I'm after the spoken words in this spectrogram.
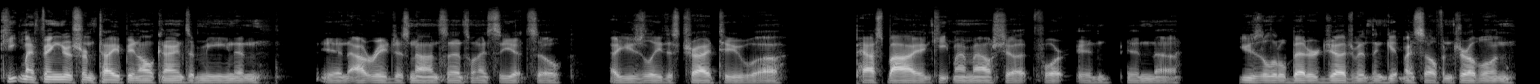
keep my fingers from typing all kinds of mean and and outrageous nonsense when I see it. So I usually just try to uh, pass by and keep my mouth shut for and and uh, use a little better judgment than get myself in trouble and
